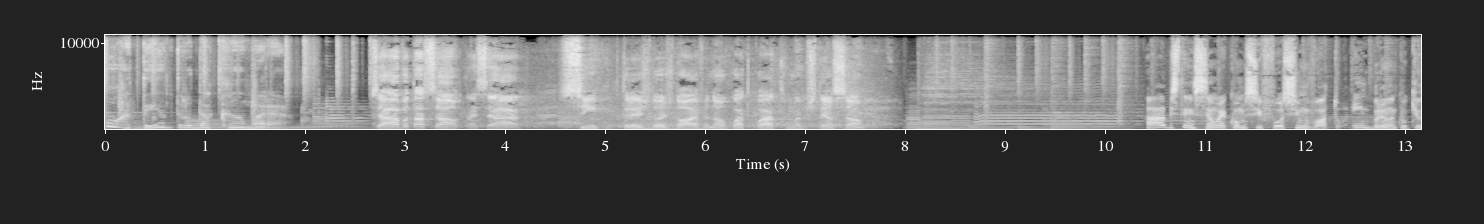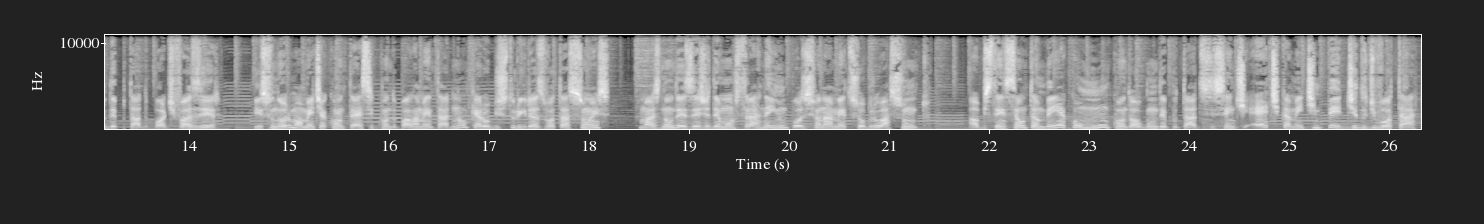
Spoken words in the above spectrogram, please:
Por dentro da Câmara. Encerrar a votação. Está encerrado. 5, 3, 2, 9, não 4, 4, uma abstenção. A abstenção é como se fosse um voto em branco que o deputado pode fazer. Isso normalmente acontece quando o parlamentar não quer obstruir as votações, mas não deseja demonstrar nenhum posicionamento sobre o assunto. A abstenção também é comum quando algum deputado se sente eticamente impedido de votar.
